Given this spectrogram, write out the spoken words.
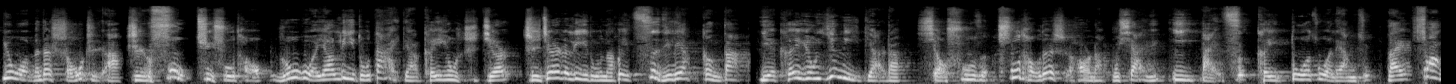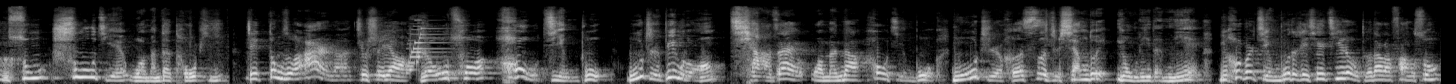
用我们的手指啊，指腹去梳头。如果要力度大一点，可以用指尖儿，指尖儿的力度呢会刺激量更大。也可以用硬一点的小梳子。梳头的时候呢，不下于一百次，可以多做两组，来放松疏解我们的头皮。这动作二呢，就是要揉搓后颈部，五指并拢，卡在我们的后颈部，拇指和四指相对，用力的捏，你后边颈部的这些肌肉得到了放松，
